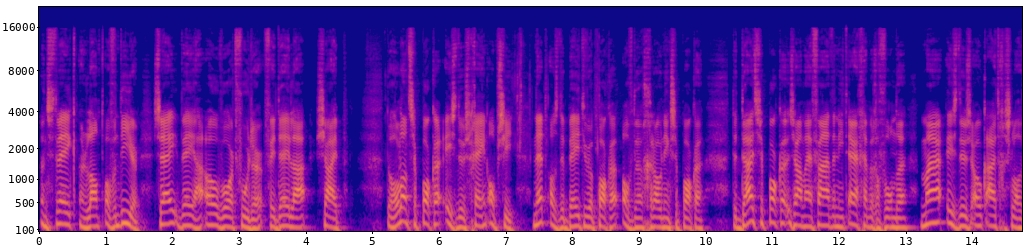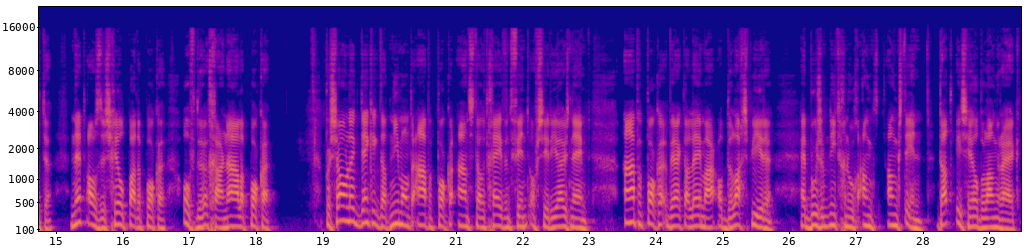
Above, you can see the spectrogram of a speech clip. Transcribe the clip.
een streek, een land of een dier, zei WHO-woordvoerder Fedela Scheip. De Hollandse pokken is dus geen optie, net als de Betuwe-pokken of de Groningse pokken. De Duitse pokken zou mijn vader niet erg hebben gevonden, maar is dus ook uitgesloten, net als de schildpaddenpokken of de garnalenpokken. Persoonlijk denk ik dat niemand de apenpokken aanstootgevend vindt of serieus neemt. Apenpokken werkt alleen maar op de lachspieren. Het boezemt niet genoeg angst in. Dat is heel belangrijk.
